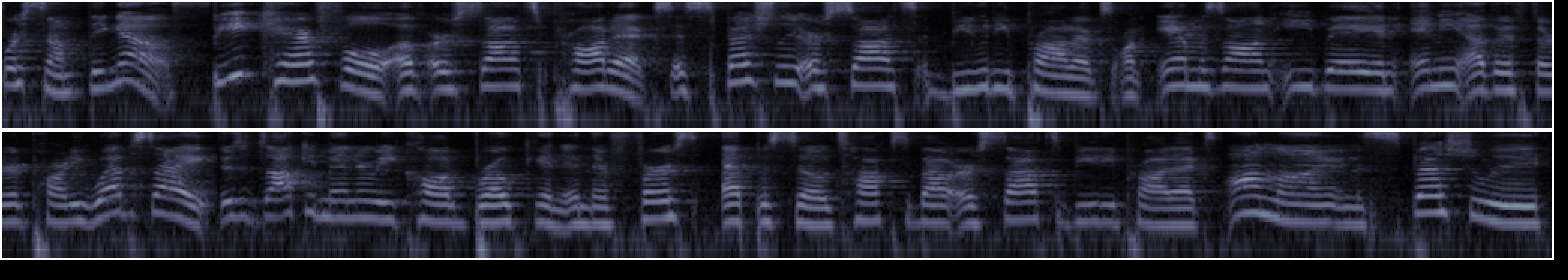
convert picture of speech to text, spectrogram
for something else. Be careful of ersatz products, especially ersatz beauty products on Amazon, eBay, and any other third party website. There's a documentary called Broken, and their first episode talks about ersatz beauty products online and especially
